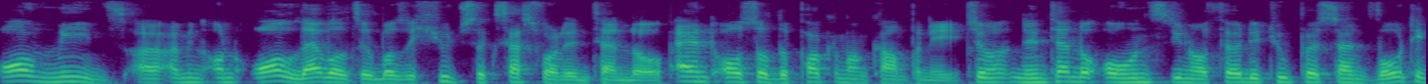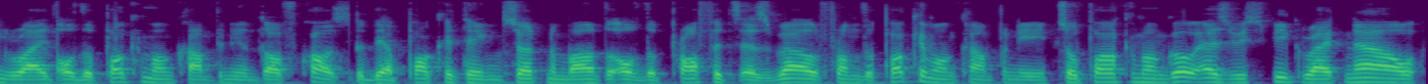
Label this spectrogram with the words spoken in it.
all means, uh, I mean, on all levels, it was a huge success for Nintendo and also the Pokemon Company. So, Nintendo owns, you know, 32% voting rights of the Pokemon Company, and of course, they're pocketing certain amount of the profits as well from the Pokemon Company. So, Pokemon Go, as we speak right now,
